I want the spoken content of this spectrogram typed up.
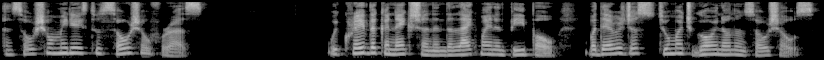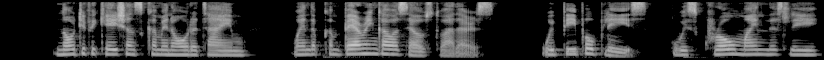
and social media is too social for us. We crave the connection and the like minded people, but there is just too much going on on socials. Notifications coming all the time. We end up comparing ourselves to others. We people please. We scroll mindlessly.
